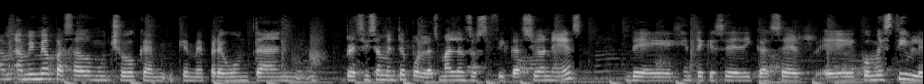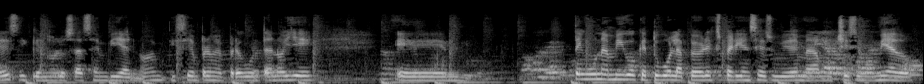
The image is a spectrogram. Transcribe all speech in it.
a, mí me ha pasado mucho que, me preguntan precisamente por las malas dosificaciones de gente que se dedica a hacer eh, comestibles y que no los hacen bien, ¿no? Y siempre me preguntan, oye, eh, tengo un amigo que tuvo la peor experiencia de su vida y me da muchísimo miedo.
